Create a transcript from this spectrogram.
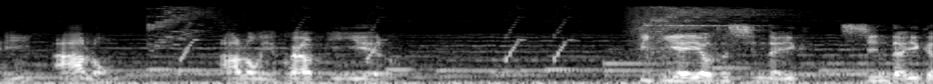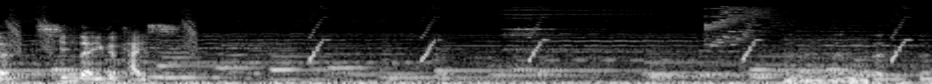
哎，阿龙，阿龙也快要毕业了，毕业又是新的一新的一个新的一个开始。噔噔噔，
